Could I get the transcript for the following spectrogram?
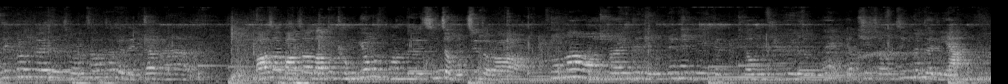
댓글에서 좋은 성적을 냈잖아. 맞아 맞아 나도 경기영상 봤는데 진짜 멋지더라. 고마워. 너희들 인생에 대해 너무 기분 좋네. 역시 좋은 친구들이야.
